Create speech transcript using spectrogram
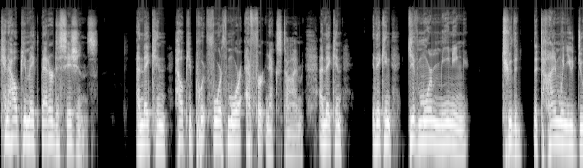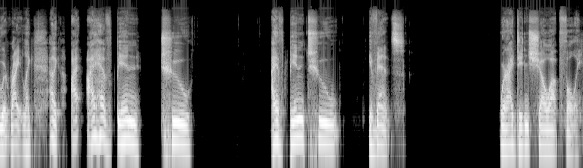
can help you make better decisions. And they can help you put forth more effort next time. And they can they can give more meaning to the the time when you do it right. Like like i i have been to i have been to events where i didn't show up fully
